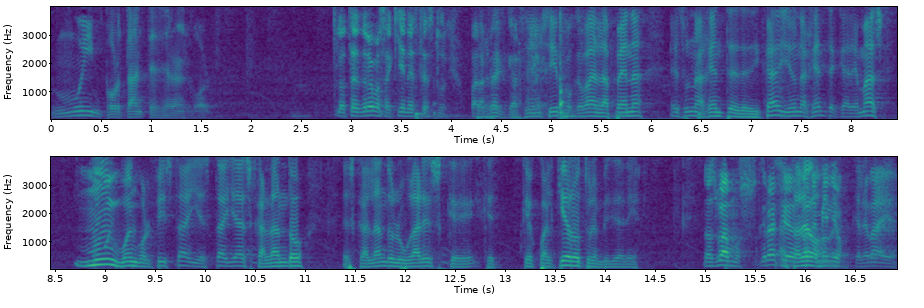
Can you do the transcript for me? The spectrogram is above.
muy importantes en el golf. Lo tendremos aquí en este estudio. Para Perfecto, sí, sí, porque vale la pena. Es una gente dedicada y una gente que además muy buen golfista y está ya escalando, escalando lugares que, que- que cualquier otro envidiaría. Nos vamos. Gracias, Hasta don luego, Emilio. que le vaya.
